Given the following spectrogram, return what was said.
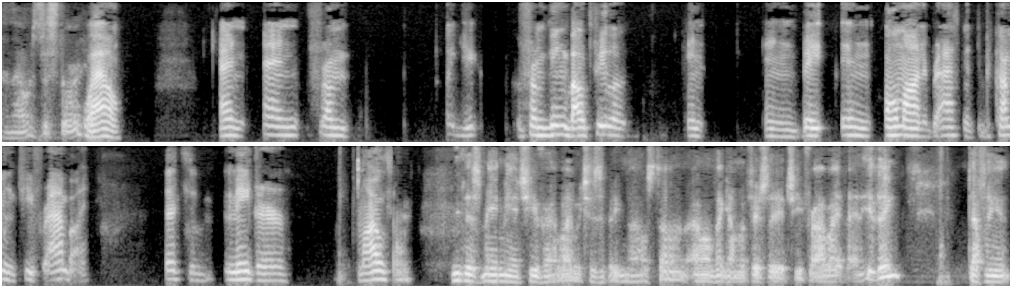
And that was the story. Wow. And and from you from being Baal Tefila in in in Omaha, Nebraska to becoming chief rabbi, that's a major milestone. You just made me a chief rabbi, which is a big milestone. I don't think I'm officially a chief rabbi of anything. Definitely.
